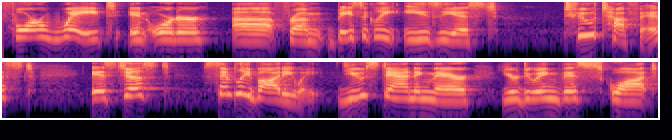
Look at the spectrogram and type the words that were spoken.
for weight in order uh, from basically easiest to toughest is just simply body weight. You standing there, you're doing this squat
